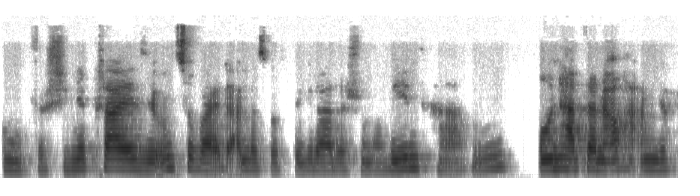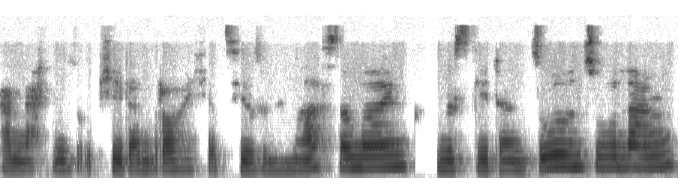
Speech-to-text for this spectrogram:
und verschiedene Preise und so weiter, alles, was wir gerade schon erwähnt haben. Und habe dann auch angefangen, dachte mir so, okay, dann brauche ich jetzt hier so eine Mastermind und es geht dann so und so lang.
